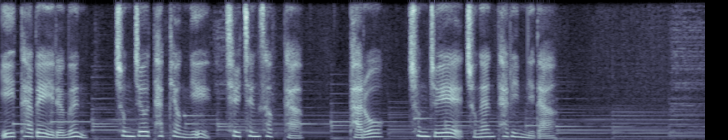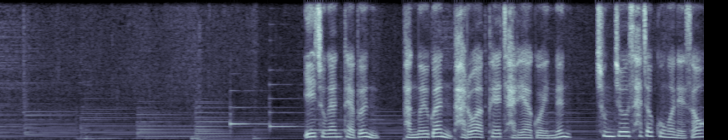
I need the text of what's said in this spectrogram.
이 탑의 이름은 충주 타평리 7층 석탑, 바로 충주의 중앙탑입니다. 이 중앙탑은 박물관 바로 앞에 자리하고 있는 충주 사적공원에서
